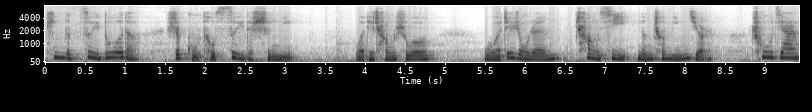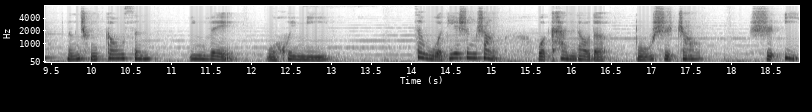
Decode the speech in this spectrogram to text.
听得最多的是骨头碎的声音。我爹常说。我这种人唱戏能成名角儿，出家能成高僧，因为我会迷。在我爹身上，我看到的不是招，是艺。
